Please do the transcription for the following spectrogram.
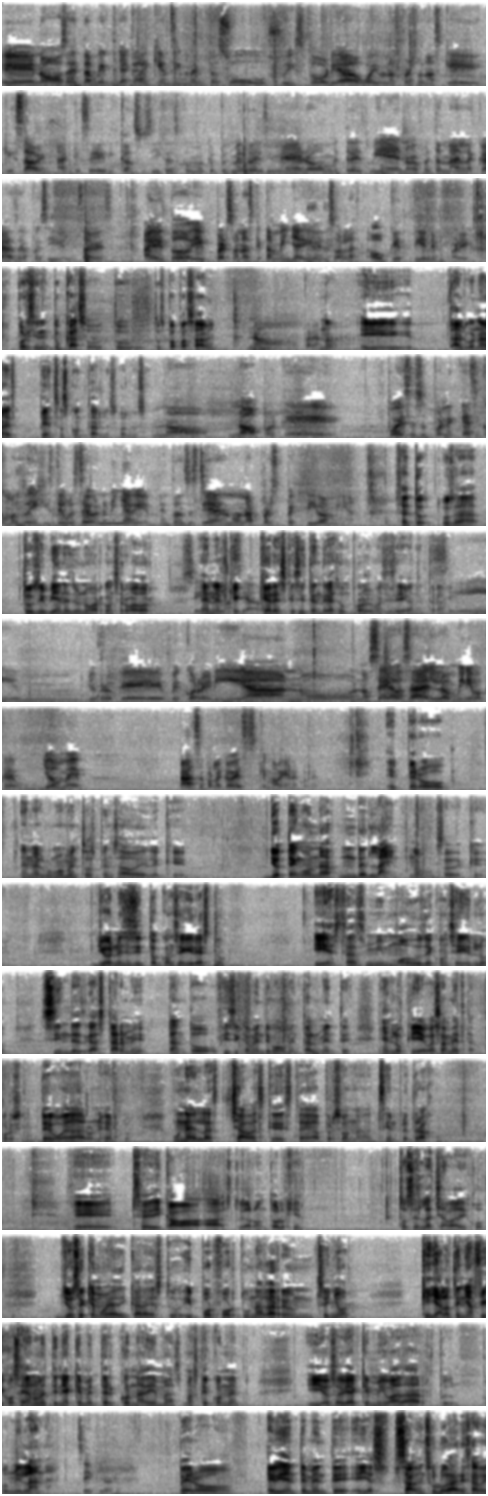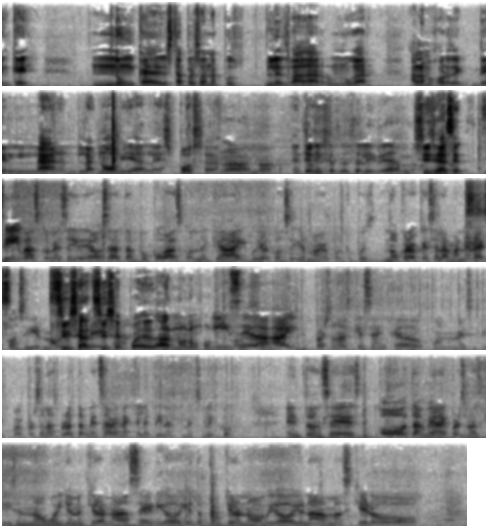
Eh, no, o sea, también ya cada quien se inventa su, su historia o hay unas personas que, que saben a qué se dedican sus hijas, como que pues me traes dinero, me traes bien, no me falta nada en la casa, pues síguele, ¿sabes? Hay de todo y hay personas que también ya viven solas o que tienen pareja. Por si en tu caso, ¿tu- ¿tus papás saben? No, para No. nada. ¿Y alguna vez piensas contarles o algo así? No, no, porque pues se supone que así como tú dijiste, güey, se ve una niña bien, entonces tienen una perspectiva mía. O sea, tú, o sea, tú sí vienes de un hogar conservador, Sí, en el que demasiado. crees que sí tendrías un problema si se llegan a enterar. Sí, mm, yo creo que me correrían o no sé, o sea, lo mínimo que yo me pasa por la cabeza es que me vayan a correr. Eh, pero en algún momento has pensado de que yo tengo una, un deadline, ¿no? O sea, de que yo necesito conseguir esto y este es mi modus de conseguirlo sin desgastarme tanto físicamente como mentalmente en lo que llego a esa meta. Por si te voy a dar un ejemplo. Una de las chavas que esta persona siempre trajo eh, se dedicaba a estudiar odontología. Entonces la chava dijo, yo sé que me voy a dedicar a esto y por fortuna agarré un señor que ya lo tenía fijo, o sea, ya no me tenía que meter con nadie más más que con él y yo sabía que me iba a dar pues, pues mi lana, Sí, claro. pero evidentemente ellas saben su lugar y saben que nunca esta persona pues les va a dar un lugar a lo mejor de, de la, la novia, la esposa. No, no. Entonces- Tienen que hacerse la idea. me Si se hace... Sí, vas con esa idea, o sea, tampoco vas con de que, ay, voy a conseguir novio, porque pues no creo que sea la manera de conseguir novio. Sí se, sí se puede dar, ¿no? A lo mejor. Y No, se da, hay personas que se han quedado con ese tipo de personas, pero también saben a qué le tiran, me explico. Entonces, o también hay personas que dicen, no, güey, yo no quiero nada serio, yo tampoco quiero novio, yo nada más quiero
